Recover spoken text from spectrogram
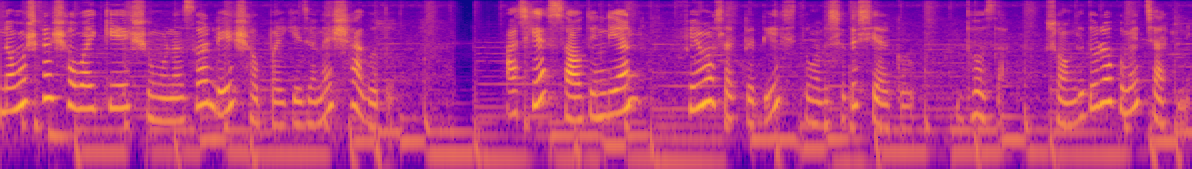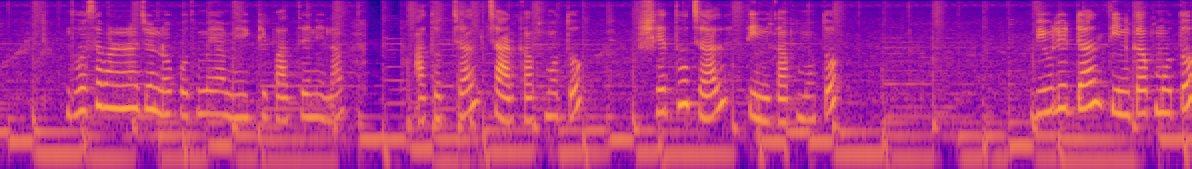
নমস্কার সবাইকে, সুমনা সোয়ালে সবাইকে জানাই স্বাগত। আজকে সাউথ ইন্ডিয়ান ফেমাস একটা ডিশ তোমাদের সাথে শেয়ার করব। ধোসা, সঙ্গে দু রকমের চাটনি। ধোসা বানানোর জন্য প্রথমে আমি একটি পাত্রে নিলাম আতপ চাল চার কাপ মতো, সেদ্ধ চাল তিন কাপ মতো, বিউলির ডাল তিন কাপ মতো,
